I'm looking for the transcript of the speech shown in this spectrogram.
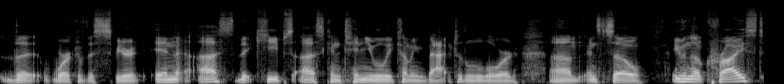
the work of the Spirit in us that keeps us continually coming back to the Lord. Um, and so, even though Christ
